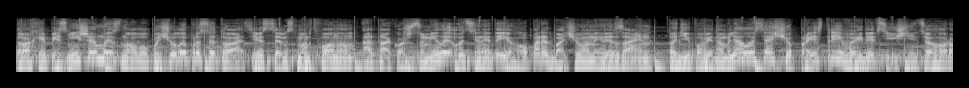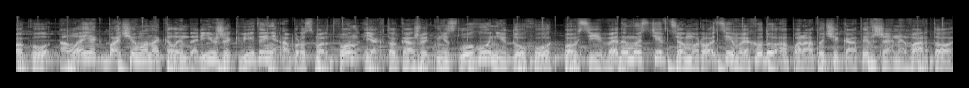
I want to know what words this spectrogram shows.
Трохи пізніше ми знову почули про ситуацію з цим смартфоном, а також зуміли оцінити його передбачуваний дизайн. Тоді повідомлялося, що пристрій вийде в січні цього року. Але як бачимо на календарі вже квітень, а про смартфон, як то кажуть, ні слугу, ні духу. По всій видимості в цьому році виходу апарату чекати вже не варто.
